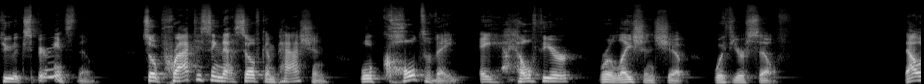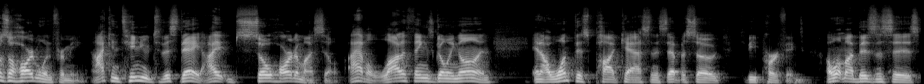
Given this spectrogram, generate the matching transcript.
to experience them. So, practicing that self compassion will cultivate a healthier relationship with yourself. That was a hard one for me. I continue to this day. I'm so hard on myself. I have a lot of things going on, and I want this podcast and this episode to be perfect. I want my businesses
